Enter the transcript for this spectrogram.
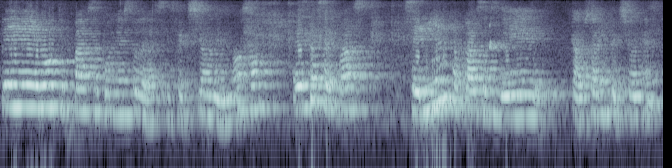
Pero, ¿qué pasa con esto de las infecciones, no? Son, estas cepas serían capaces de causar infecciones,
